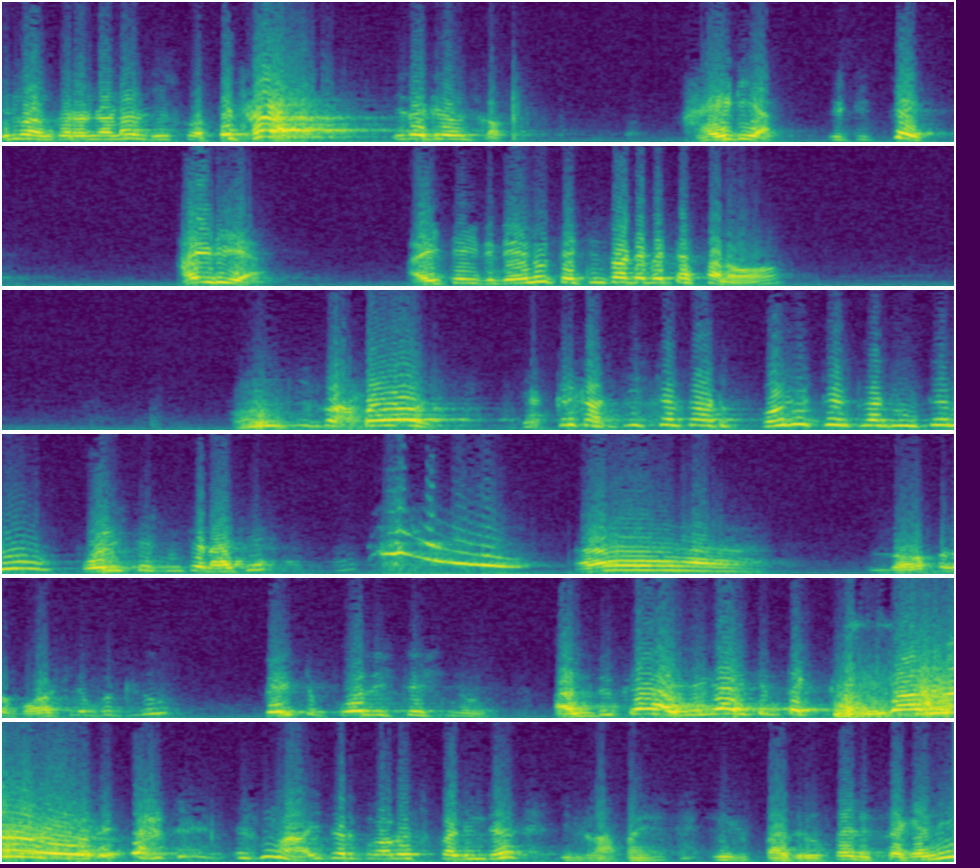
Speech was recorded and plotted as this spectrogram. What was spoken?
ఇదిగో ఇంకో రెండు అన్నాలు తీసుకో. నీ దగ్గర ఉంచుకో. ఐడియా. ఇటు ఇచ్చే. ఐడియా. అయితే ఇది నేను తెచ్చిన చోట పెట్టేస్తాను. అబ్బాయో ఎక్కడికి అటు తీసుకెళ్తా అటు పోలీస్ స్టేషన్ అటు ఉంటేను. పోలీస్ స్టేషన్ ఉంటే నాకే? ఆ, లోపల బాటిల్ గుడ్లు బయట పోలీస్ స్టేషన్. అందుకే అయ్యగారికి ఇంత కంగారు. మా ఇద్దరికి ఆలోచి పడిందే ఇది అబ్బాయి నీకు పది రూపాయలు ఇస్తా కానీ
